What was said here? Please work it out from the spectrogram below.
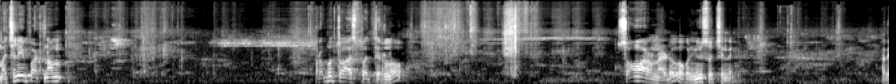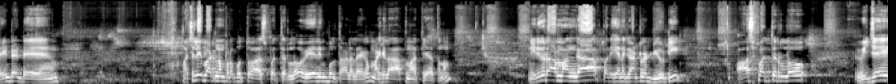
మచిలీపట్నం ప్రభుత్వ ఆసుపత్రిలో సోమవారం నాడు ఒక న్యూస్ వచ్చింది. అదేంటంటే మచిలీపట్నం ప్రభుత్వ ఆసుపత్రిలో వేధింపులు తాళలేక మహిళ ఆత్మహత్యాయతనం. నిర్విరామంగా పదిహేను గంటల డ్యూటీ. ఆసుపత్రిలో విజయ్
